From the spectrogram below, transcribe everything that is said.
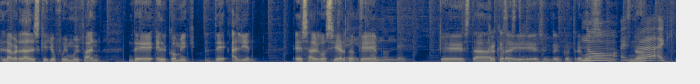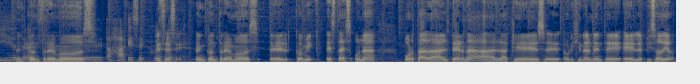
La verdad es que yo fui muy fan del cómic de Alien. Es algo cierto Que que, está en donde- que está Creo que por es ahí. Es- encontremos. No, está no. aquí atrás. Encontremos- Eh, ajá, ese. Es justo. ese. encontremos el cómic. Esta es una portada alterna a la que es eh, originalmente el episodio.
